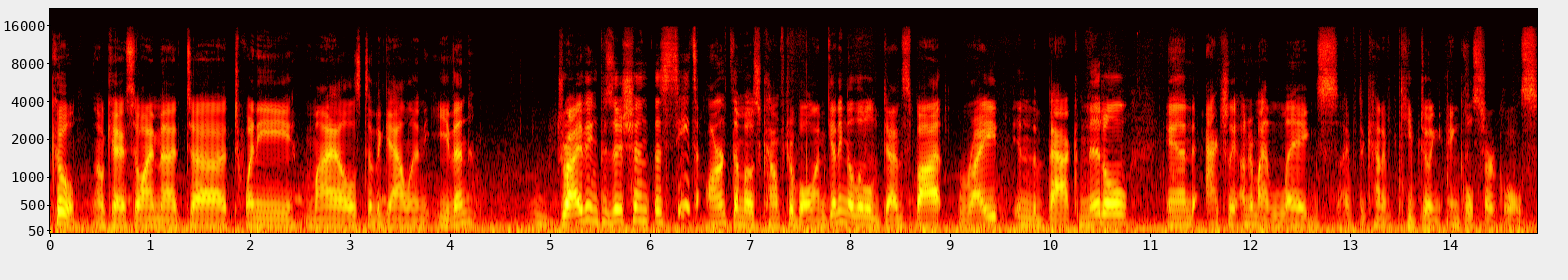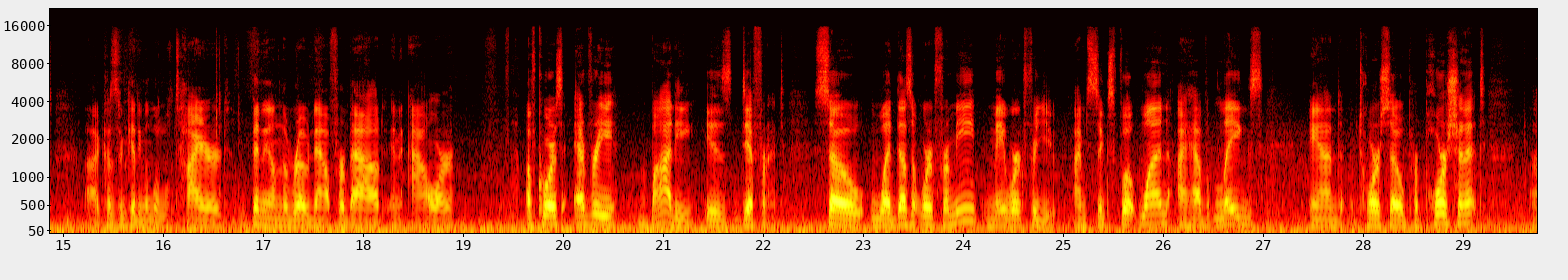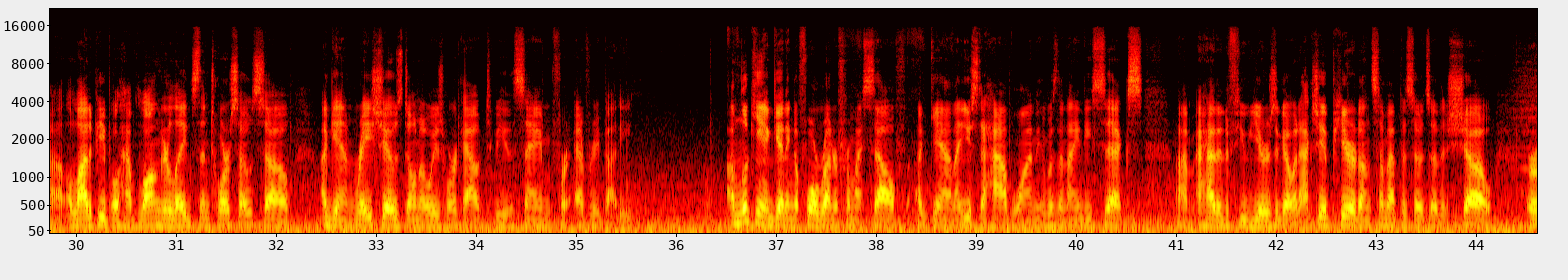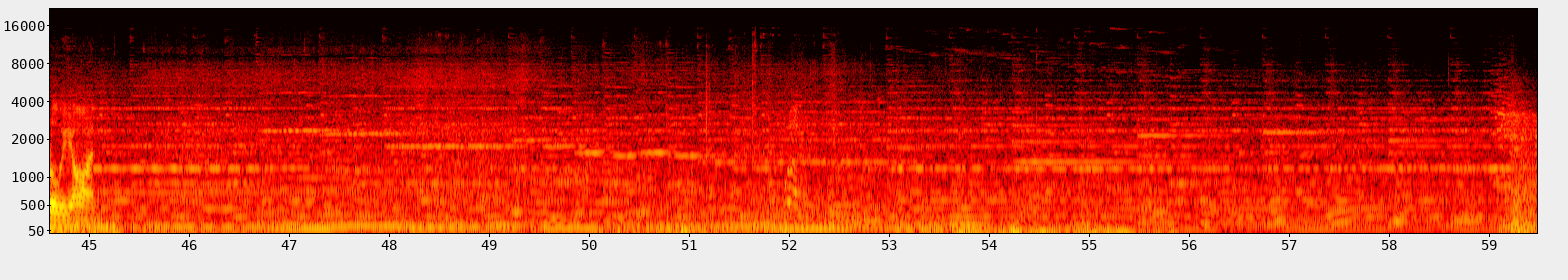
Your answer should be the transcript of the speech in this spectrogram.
Cool. Okay, so I'm at uh, 20 miles to the gallon even. Driving position, the seats aren't the most comfortable. I'm getting a little dead spot right in the back middle and actually under my legs. I have to kind of keep doing ankle circles because uh, they're getting a little tired. Been on the road now for about an hour. Of course, every body is different. So what doesn't work for me may work for you. I'm six foot one. I have legs and torso proportionate. Uh, a lot of people have longer legs than torso. So again, ratios don't always work out to be the same for everybody. I'm looking at getting a 4Runner for myself again. I used to have one. It was a 96. Um, I had it a few years ago. It actually appeared on some episodes of the show early on.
